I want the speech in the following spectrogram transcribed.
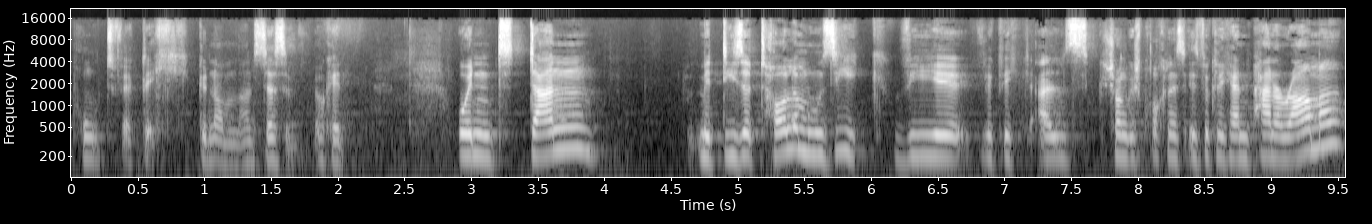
Punkt wirklich genommen. Als das, okay. Und dann mit dieser tollen Musik, wie wirklich als schon gesprochen ist, ist wirklich ein Panorama.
